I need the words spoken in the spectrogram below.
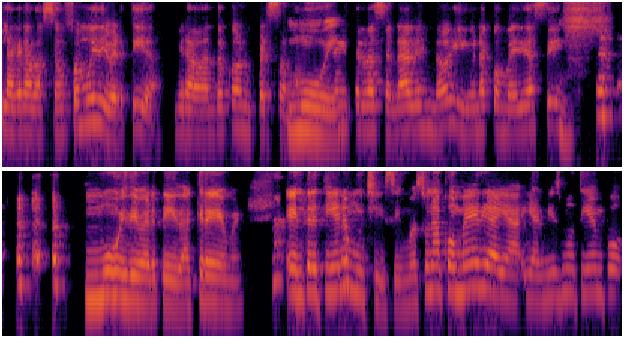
la grabación fue muy divertida, grabando con personas internacionales, ¿no? Y una comedia así. Muy divertida, créeme. Entretiene muchísimo. Es una comedia y, al mismo tiempo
